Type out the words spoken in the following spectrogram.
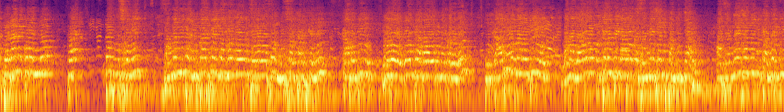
ప్రధాన కూడంలో చూసుకొని సంబంధిత డిపార్ట్మెంట్ మేము చేయవలసిన మున్సిపల్ కలెక్టర్ని కాబట్టి మీరు ఎటువంటి అనారోగ్యం కలదు ఈ కార్యక్రమానికి మన గౌరవ ముఖ్యమంత్రి గారు ఒక సందేశాన్ని పంపించారు ఆ సందేశాన్ని మీకు అందరికీ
